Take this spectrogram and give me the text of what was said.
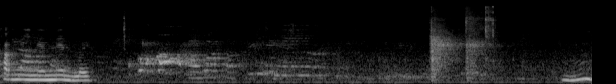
คำนี้เน้นๆเลย อืม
